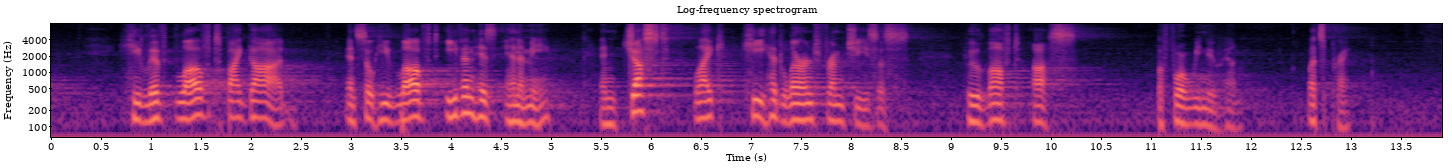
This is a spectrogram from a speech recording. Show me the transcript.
He lived loved by God, and so he loved even his enemy, and just like he had learned from Jesus, who loved us before we knew him. Let's pray.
